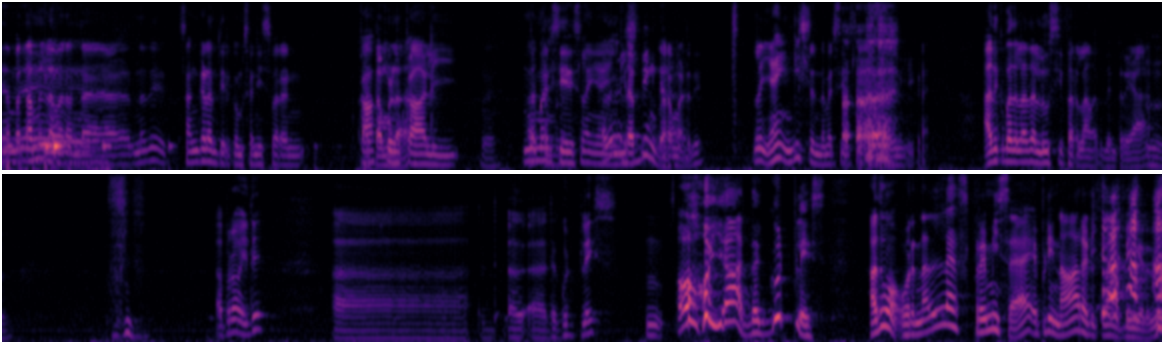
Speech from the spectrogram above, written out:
நம்ம தமிழ்ல வர அந்த என்னது சங்கடம் தீர்க்கும் சனீஸ்வரன் காக்கும்? காளி இந்த மாதிரி சீரிஸ்லாம் ஏன் dubbing வர? மாட்டேது? இல்ல ஏன் இங்கிலீஷ்ல இந்த மாதிரி வருதுன்னு கேக்குறேன். அதுக்கு பதிலாக தான் லூசிஃபர்லாம் வருதுன்றியா. அப்புறம் இது the Good Place. Oh yeah the Good Place. அதுவும் ஒரு நல்ல ப்ரெமிஸை எப்படி நார் அடிக்கலாம் அப்படிங்கிறது.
